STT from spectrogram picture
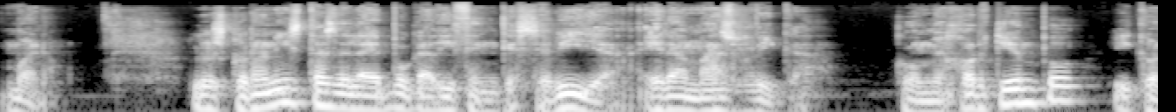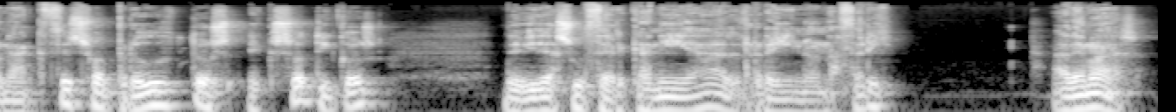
Bueno, los cronistas de la época dicen que Sevilla era más rica, con mejor tiempo y con acceso a productos exóticos debido a su cercanía al reino nazarí. Además,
